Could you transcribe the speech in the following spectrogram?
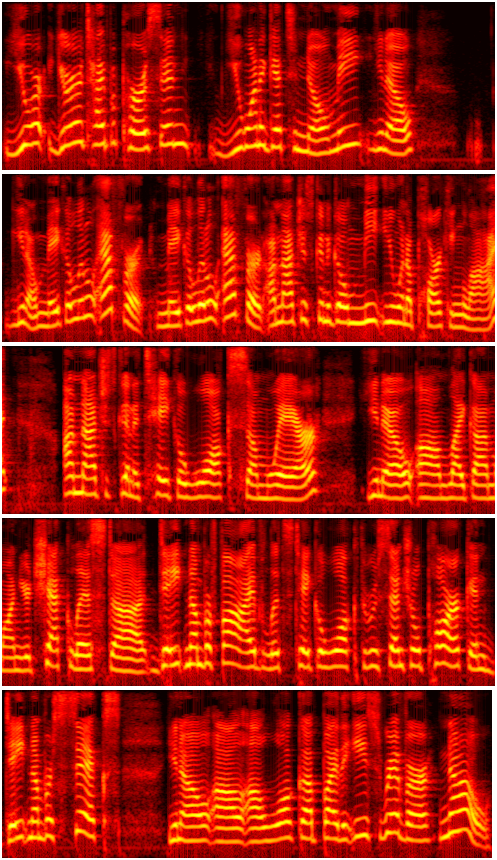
you're you're a type of person, you want to get to know me, you know, you know, make a little effort. Make a little effort. I'm not just going to go meet you in a parking lot. I'm not just going to take a walk somewhere, you know, um, like I'm on your checklist. Uh, date number five, let's take a walk through Central Park. And date number six, you know, I'll, I'll walk up by the East River. No,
